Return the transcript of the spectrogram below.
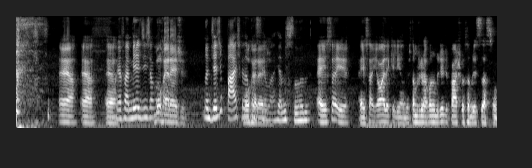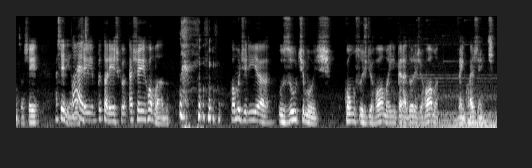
É, é, é. Minha família diz... Morra herege. No dia de Páscoa, da por cima. Que absurdo. É isso aí. É isso aí. Olha que lindo. Estamos gravando no dia de Páscoa sobre esses assuntos. Achei, achei lindo. Poético. Achei pitoresco. Achei romano. Como diria os últimos cônsuls de Roma e imperadores de Roma, vem com a gente.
